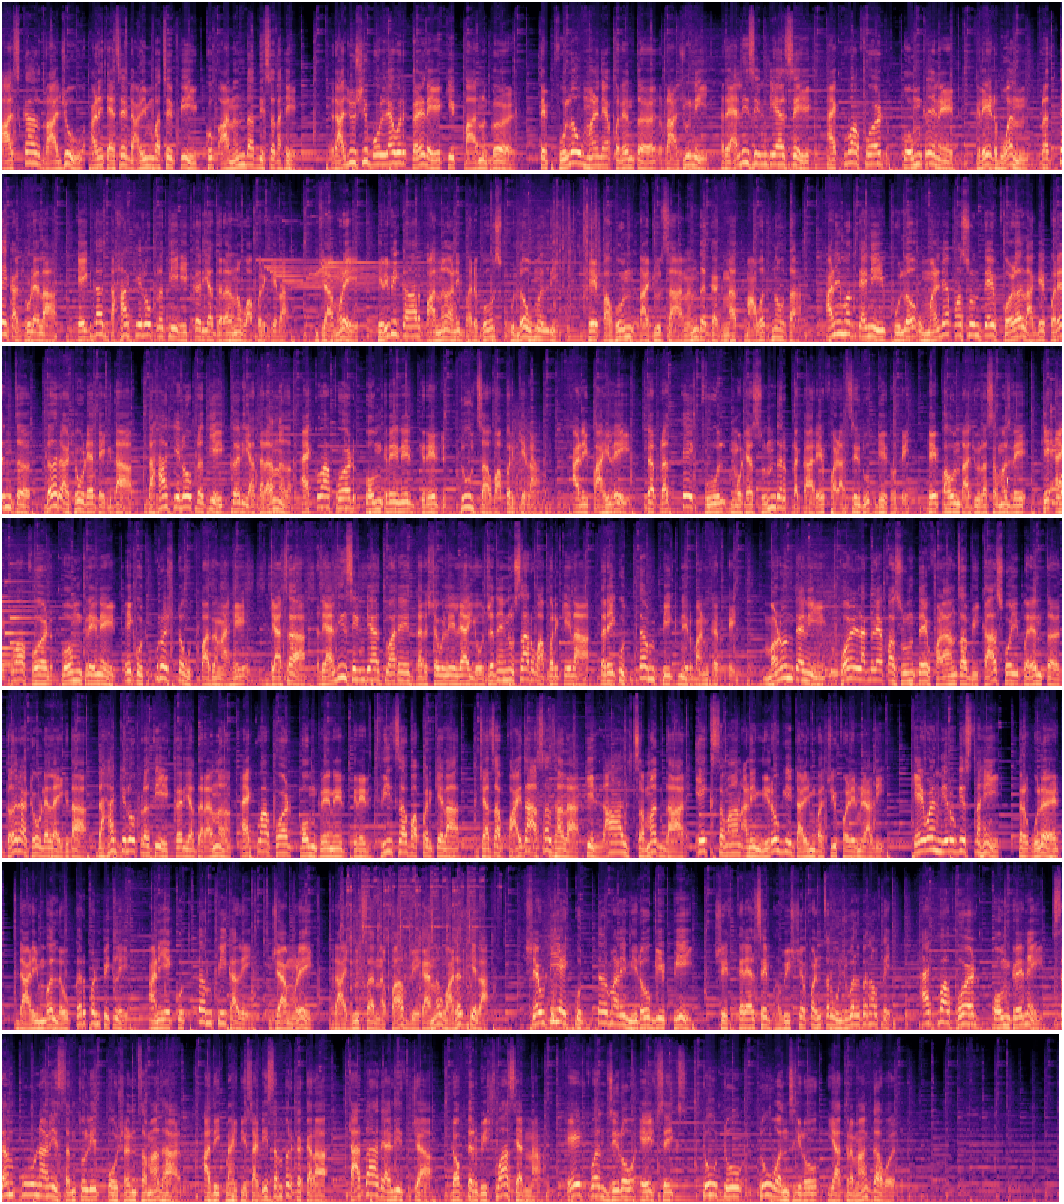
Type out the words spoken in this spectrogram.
आजकाल राजू आणि त्याचे डाळिंबाचे पीक खूप आनंदात दिसत आहे. राजूशी बोलल्यावर कळले की पानगळ ते फुलं उमळण्यापर्यंत राजूनी रॅलीज इंडियाचे ॲक्वाफर्ट पोमक्रेनेट ग्रेड वन प्रत्येक आठवड्याला एकदा दहा किलो प्रति एकर या दरानं वापर केला. ज्यामुळे हिरवीगार पानं आणि भरघोस फुलं उमलली. हे पाहून राजूचा आनंद गगनात मावत नव्हता. आणि मग त्यांनी फुलं उमळल्यापासून ते फळं लागेपर्यंत दर आठवड्यात एकदा दहा किलो प्रति एकर या दरानं ॲक्वाफर्ड पोमग्रेनेट ग्रेड टू चा वापर केला. आणि पाहिले तर प्रत्येक फूल मोठ्या सुंदर प्रकारे फळाचे रूप घेत होते. हे पाहून राजूला समजले की ॲक्वाफर्ड पोमग्रेनेट एक उत्कृष्ट उत्पादन आहे ज्याचा रॅलीज इंडियाद्वारे दर्शवलेल्या योजनेनुसार वापर केला तर एक उत्तम पीक निर्माण करते. म्हणून त्यांनी फळ लागल्यापासून ते फळांचा विकास होईपर्यंत दर आठवड्याला एकदा दहा किलो प्रति एकर या दरानं ॲक्वाफर्ड पोमग्रेनेट ग्रेड थ्री चा वापर केला ज्याचा फायदा असा झाला की लाल चमकदार एक समान आणि निरोगी डाळिंबाची फळे मिळाली. केवळ निरोगीच नाही तर उलट डाळिंब लवकर पण पिकले आणि एक उत्तम पीक आले ज्यामुळे राजूचा नफा वेगानं वाढत गेला. शेवटी एक उत्तम आणि निरोगी पीक शेतकऱ्याचे भविष्य पण तर उज्ज्वल बनवते. ॲक्वाफर्ड पोमग्रेनेट संपूर्ण आणि संतुलित पोषण समाधान. अधिक माहितीसाठी संपर्क करा टाटा रॅलीजच्या डॉक्टर विश्वास यांना. Eight one zero eight six two two two one zero या क्रमांकावर.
